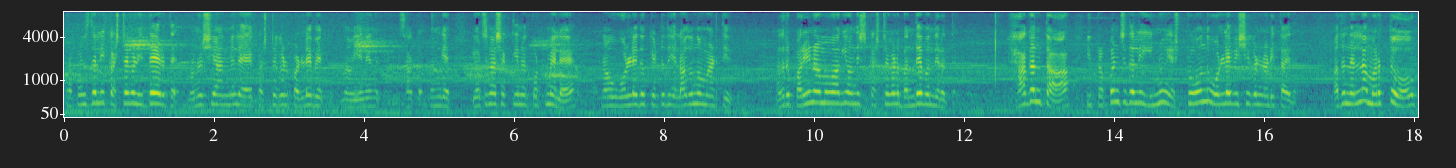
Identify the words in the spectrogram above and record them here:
ಪ್ರಪಂಚದಲ್ಲಿ ಕಷ್ಟಗಳು ಇದ್ದೇ ಇರುತ್ತೆ. ಮನುಷ್ಯ ಅಂದಮೇಲೆ ಕಷ್ಟಗಳು ಪಡಲೇಬೇಕು. ನಾವು ಏನೇನು ಸಾಕ, ನಮಗೆ ಯೋಚನಾ ಶಕ್ತಿಯನ್ನು ಕೊಟ್ಟ ಮೇಲೆ ನಾವು ಒಳ್ಳೆಯದು ಕೆಟ್ಟದ್ದು ಎಲ್ಲದನ್ನು ಮಾಡ್ತೀವಿ. ಅದರ ಪರಿಣಾಮವಾಗಿ ಒಂದಿಷ್ಟು ಕಷ್ಟಗಳು ಬಂದೇ ಬಂದಿರುತ್ತೆ. ಹಾಗಂತ ಈ ಪ್ರಪಂಚದಲ್ಲಿ ಇನ್ನೂ ಎಷ್ಟೊಂದು ಒಳ್ಳೆ ವಿಷಯಗಳು ನಡೀತಾ ಇದೆ. ಅದನ್ನೆಲ್ಲ ಮರೆತು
